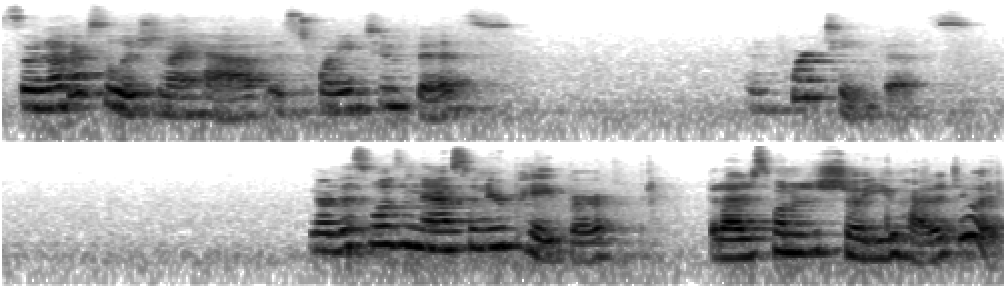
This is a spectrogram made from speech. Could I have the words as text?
So another solution I have is 22 fifths and 14 fifths. Now this wasn't asked on your paper, but I just wanted to show you how to do it.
